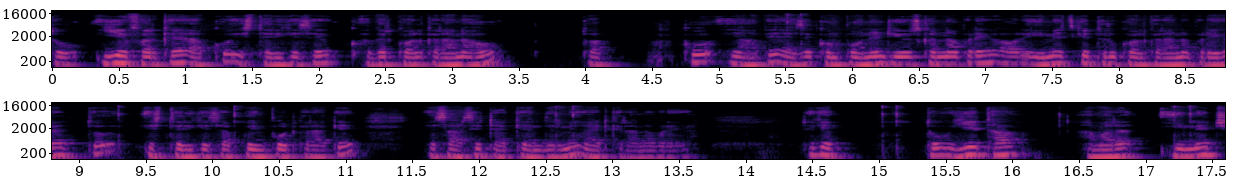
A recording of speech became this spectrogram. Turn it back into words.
तो ये फ़र्क है आपको इस तरीके से अगर कॉल कराना हो तो आपको यहाँ पे एज ए कंपोनेंट यूज़ करना पड़ेगा और इमेज के थ्रू कॉल कराना पड़ेगा। तो इस तरीके से आपको इंपोर्ट करा के एस आर सी टैग के अंदर में ऐड कराना पड़ेगा। ठीक है? तो ये था हमारा इमेज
